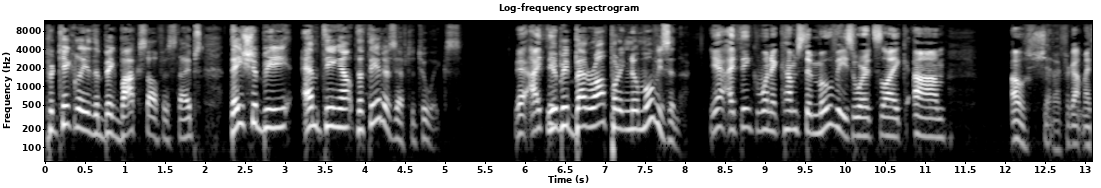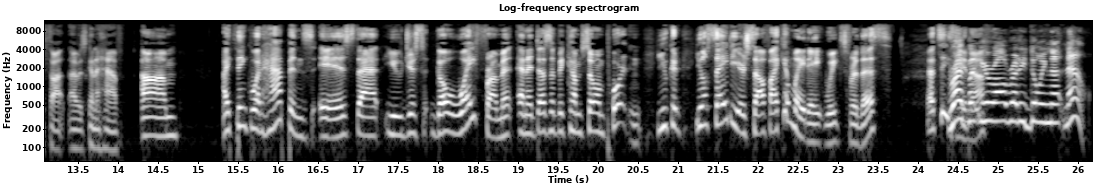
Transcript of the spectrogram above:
particularly the big box office types, they should be emptying out the theaters after two weeks. Yeah, I think you'd be better off putting new movies in there. Yeah, I think when it comes to movies where it's like, um, oh shit, I forgot my thought I was going to have. Um, I think what happens is that you just go away from it and it doesn't become so important. You can, you'll say to yourself, I can wait eight weeks for this. That's easy right, enough. but you're already doing that now.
